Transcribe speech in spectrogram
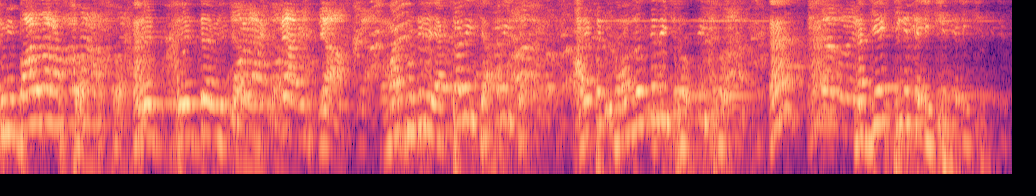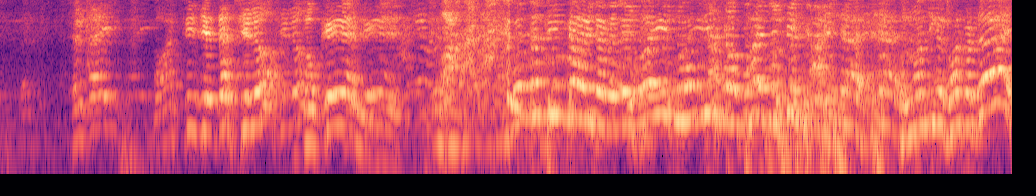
তুমি বারবার আসছো হ্যাঁ? দেড়টা বিচার। আমার কুঁদরির একটা বিচা আরেকটা কি বন্ধক দিয়ে দিছো? হ্যাঁ? না জিএসটি কে তেলিছে সেটাই বাড়তি যেটা ছিল তোকেই আর দিয়েছি। ওর তো তিনটা হয়ে যাবে। ওই কথা ঘর পাঠায়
